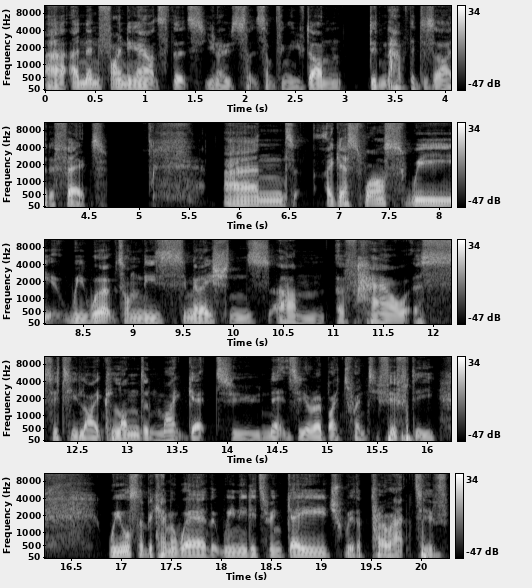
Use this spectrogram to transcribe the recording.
uh, and then finding out that you know something you've done didn't have the desired effect. And I guess whilst we we worked on these simulations um, of how a city like London might get to net zero by 2050, we also became aware that we needed to engage with a proactive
